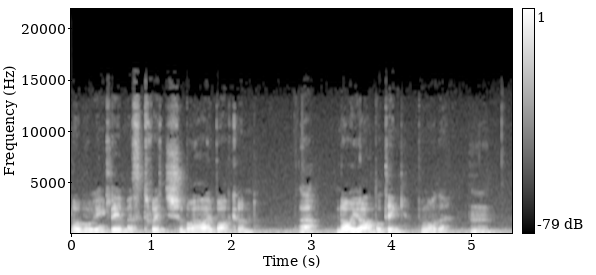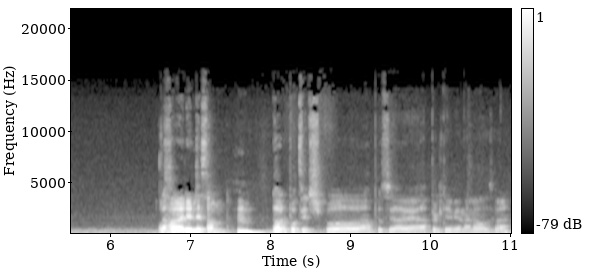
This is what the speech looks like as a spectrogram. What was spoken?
Nå bruker jeg egentlig mest Twitch og bare ha i bakgrunnen. ja. Når jeg gjør andre ting, på en måte. Mm. Og Det så har er det litt sånn hm, Da er du på Twitch på, jeg håper å si, Apple TV-en eller hva det skal være?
